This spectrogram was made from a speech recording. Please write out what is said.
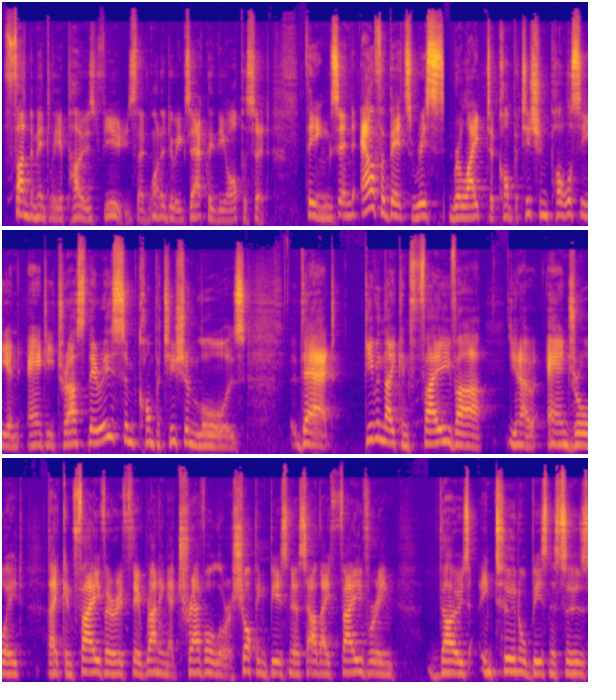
fundamentally opposed views. They'd want to do exactly the opposite things. And Alphabet's risks relate to competition policy and antitrust. There is some competition laws that, given they can favour, you know, Android, they can favour if they're running a travel or a shopping business, are they favouring those internal businesses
